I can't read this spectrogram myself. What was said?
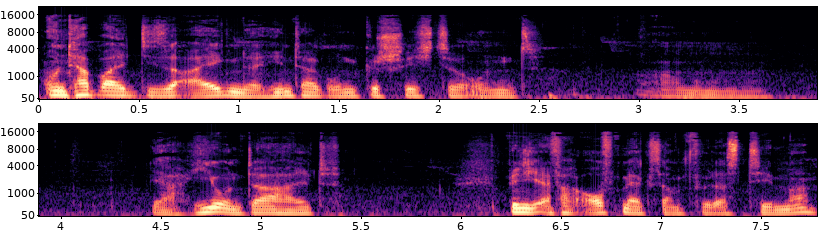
und habe halt diese eigene Hintergrundgeschichte und ähm, ja, hier und da halt bin ich einfach aufmerksam für das Thema.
